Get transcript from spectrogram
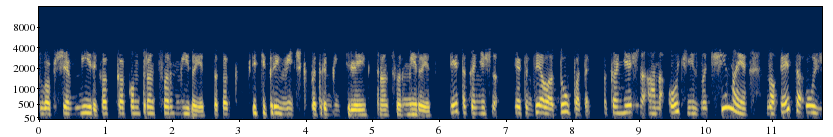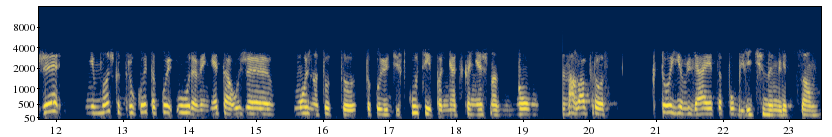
вообще мире, как, как он трансформируется, как эти привычки потребителей трансформируются. Это, конечно, это дело Дупата, конечно, она очень значимая, но это уже немножко другой такой уровень. Это уже можно тут э, такую дискуссию поднять, конечно, ну, на вопрос, кто является публичным лицом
